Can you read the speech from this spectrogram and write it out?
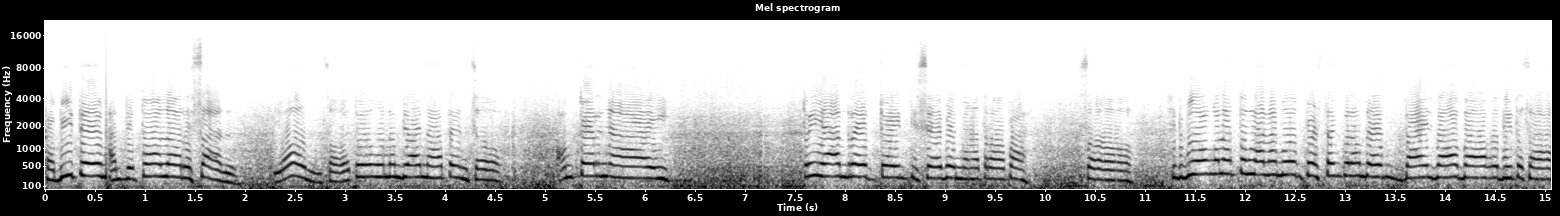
Cavite, Antipolo, Rizal. Yun, so ito yung unang biyahe natin. So ang fare niya ay 327 mga tropa. So, sinubukan ko lang itong lalamove. First time ko lang din dahil baba ako dito sa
